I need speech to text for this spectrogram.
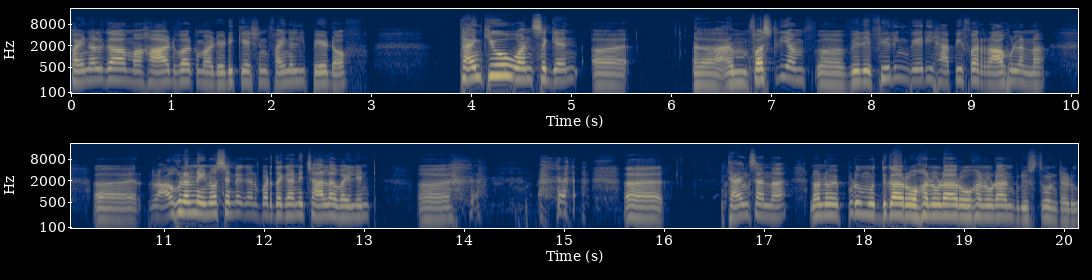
ఫైనల్గా మా హార్డ్ వర్క్ మా dedication finally paid off. Thank you once again. I'm firstly I'm very feeling very happy for Rahul అన్న. రాహుల్ అన్న ఇన్నోసెంట్గా కనపడతా కానీ చాలా వైలెంట్. థ్యాంక్స్ అన్న. నన్ను ఎప్పుడు ముద్దుగా రోహనుడా రోహనుడా అని పిలుస్తూ ఉంటాడు.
